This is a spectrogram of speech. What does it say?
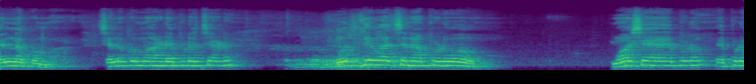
చిన్న కుమారుడు. చిన్న కుమారుడు ఎప్పుడు వచ్చాడు? బుద్ధి వచ్చినప్పుడు. మోసే ఎప్పుడు ఎప్పుడు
